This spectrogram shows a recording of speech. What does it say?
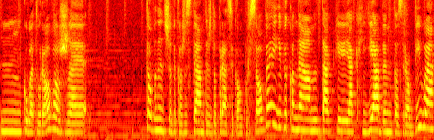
mm, kubaturowo, że to wnętrze wykorzystałam też do pracy konkursowej i wykonałam takie, jak ja bym to zrobiła,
